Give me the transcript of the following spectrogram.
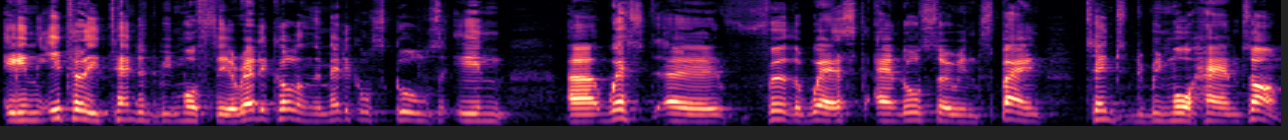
in Italy tended to be more theoretical, and the medical schools in uh, west, uh, further west, and also in Spain tended to be more hands-on.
